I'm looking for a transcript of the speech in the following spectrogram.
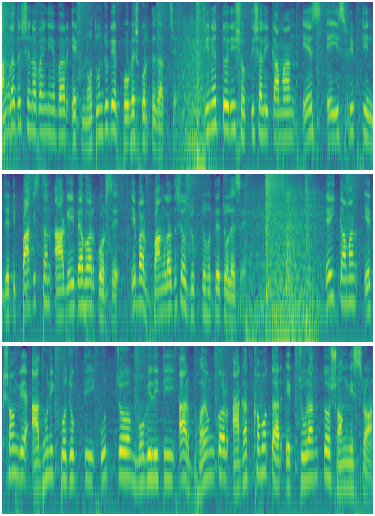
বাংলাদেশ সেনাবাহিনী এবার এক নতুন যুগে প্রবেশ করতে যাচ্ছে। চীনের তৈরি শক্তিশালী কামান এস এইচ ফিফটিন, যেটি পাকিস্তান আগেই ব্যবহার করছে, এবার বাংলাদেশেও যুক্ত হতে চলেছে। এই কামান একসঙ্গে আধুনিক প্রযুক্তি, উচ্চ মোবিলিটি আর ভয়ঙ্কর আঘাত ক্ষমতার এক চূড়ান্ত সংমিশ্রণ।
